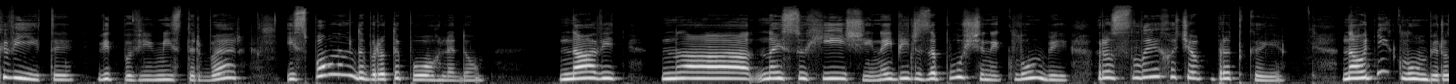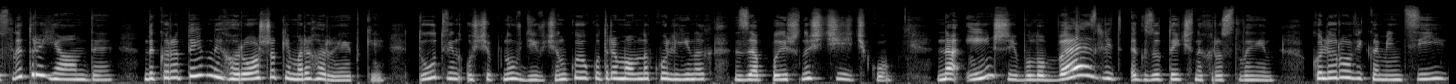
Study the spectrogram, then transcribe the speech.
Квіти, відповів містер Бер із повним доброти поглядом. Навіть на найсухішій, найбільш запущеній клумбі росли хоча б братки. На одній клумбі росли троянди, декоративний горошок і маргаритки. Тут він ущипнув дівчинку, яку тримав на колінах за пишну щічку. На іншій було безліч екзотичних рослин, кольорові камінці,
